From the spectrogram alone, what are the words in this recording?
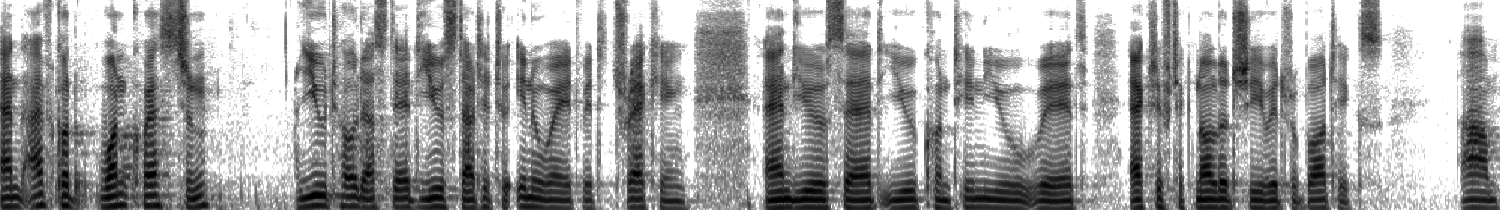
and I've got one question. You told us that you started to innovate with tracking, and you said you continue with active technology, with robotics. Um,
